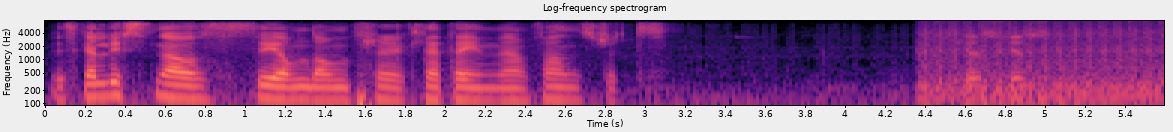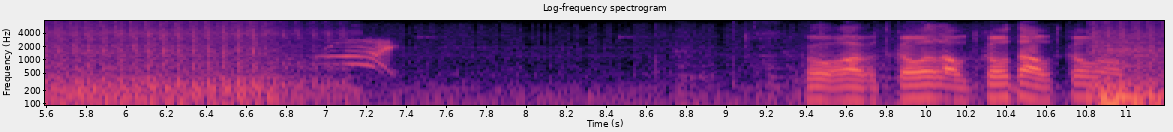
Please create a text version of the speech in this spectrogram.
Vi ska lyssna och se om de försöker klättra in genom fönstret. Fuse, fuse. Go out, go out, go out, go out.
